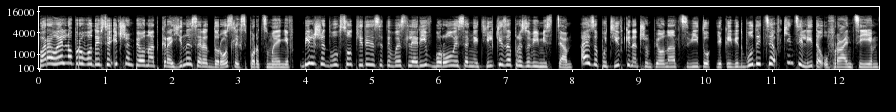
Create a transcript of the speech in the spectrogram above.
Паралельно проводився і чемпіонат країни серед дорослих спортсменів. Більше 250 веслярів боролися не тільки за призові місця, а й за путівки на чемпіонат світу, який відбудеться в кінці літа у Франції.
